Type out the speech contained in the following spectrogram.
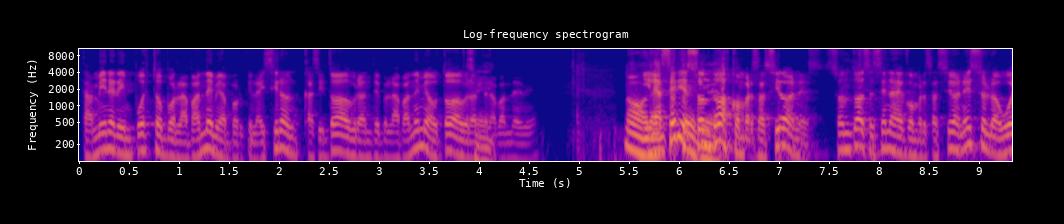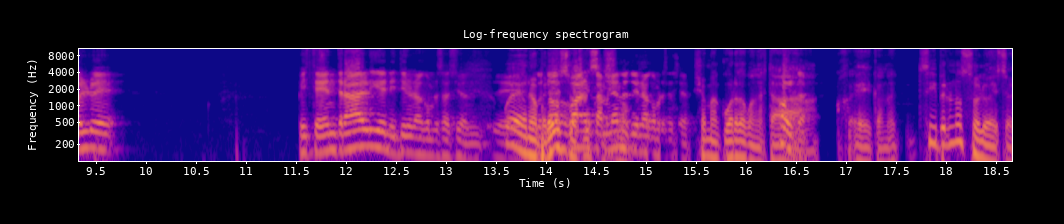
también era impuesto por la pandemia, porque la hicieron casi toda durante la pandemia o toda durante Sí. la pandemia. No, y la- las series son todas conversaciones, son todas escenas de conversación. Eso lo vuelve. Viste, entra alguien y tiene una conversación. Eh, Bueno, pero todos eso, van caminando y tienen una conversación. Yo me acuerdo cuando estaba. eh, cuando- sí, pero no solo eso.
